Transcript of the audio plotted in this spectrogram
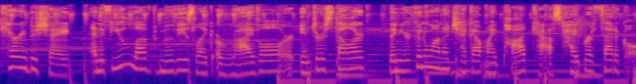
Carrie Bechet, and if you loved movies like Arrival or Interstellar, then you're going to want to check out my podcast, Hypothetical.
